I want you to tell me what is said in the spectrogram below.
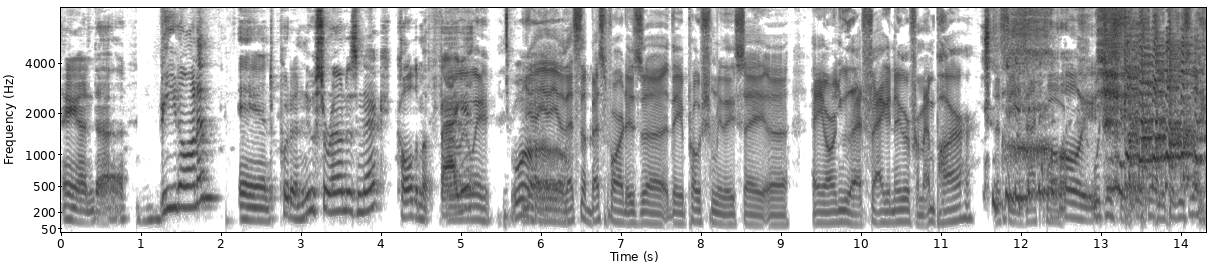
and uh, beat on him and put a noose around his neck, called him a faggot. Wait, wait, wait. Whoa. Yeah, yeah, yeah. That's the best part. Is uh, they approach me. They say, uh, "Hey, aren't you that faggot nigger from Empire?" That's the exact quote. Holy Which is so funny because it's like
